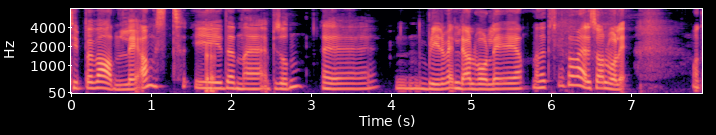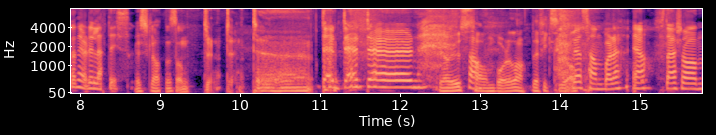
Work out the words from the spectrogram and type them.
type vanlig angst i denne episoden. Eh, blir det veldig alvorlig igjen, men det trenger ikke å være så alvorlig. Man kan gjøre det lættis. Vi skulle hatt en sånn dun, dun, dun. Dun, dun, dun. Vi har jo soundboardet, da. Det fikser jo Vi har alt. soundboardet. Ja, så det er sånn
